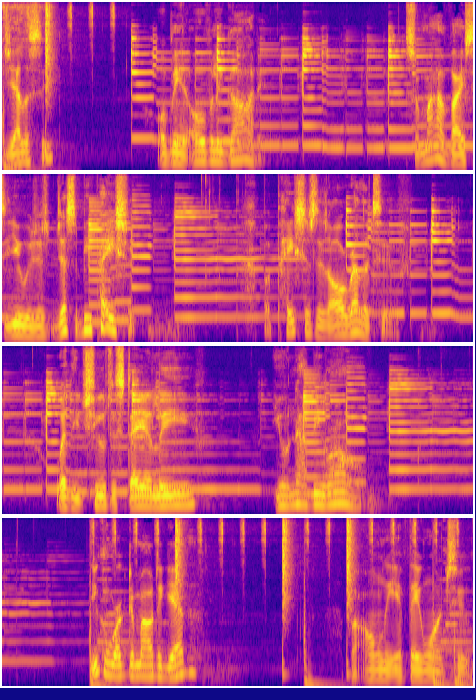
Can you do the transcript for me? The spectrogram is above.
jealousy, or being overly guarded. So my advice to you is just, just to be patient. But patience is all relative. Whether you choose to stay or leave, you will not be wrong. You can work them out together, but only if they want to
